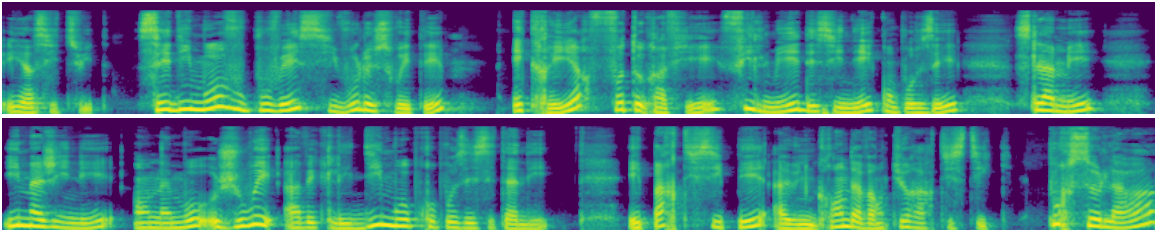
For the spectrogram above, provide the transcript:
et ainsi de suite. Ces dix mots, vous pouvez, si vous le souhaitez, écrire, photographier, filmer, dessiner, composer, slammer, imaginer, en un mot, jouer avec les dix mots proposés cette année et participer à une grande aventure artistique. Pour cela,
